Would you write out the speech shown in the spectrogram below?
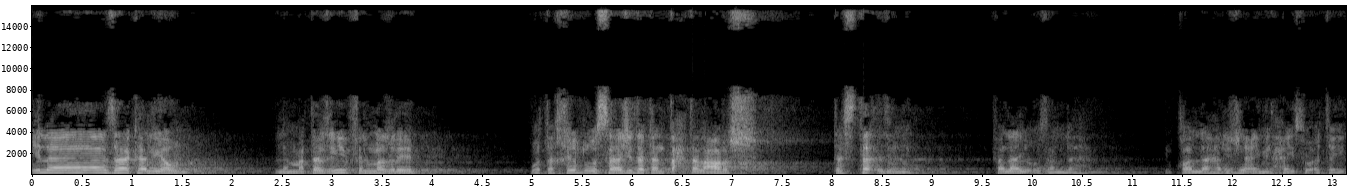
إلى ذاك اليوم لما تغيب في المغرب وتخر ساجدة تحت العرش تستأذن فلا يؤذن لها. يقال لها ارجعي من حيث أتيت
